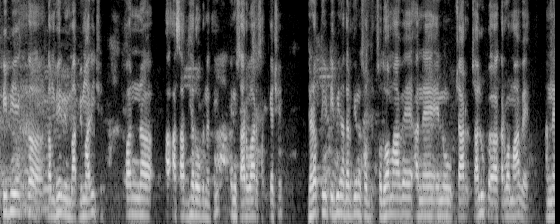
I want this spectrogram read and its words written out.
ટીબી એક ગંભીર બીમારી છે. પણ અસાધ્ય રોગ નથી. એનું સારવાર શક્ય છે. ઝડપથી ટીબીના દર્દીઓને શોધવામાં આવે અને એનો ઉપચાર ચાલુ કરવામાં આવે અને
